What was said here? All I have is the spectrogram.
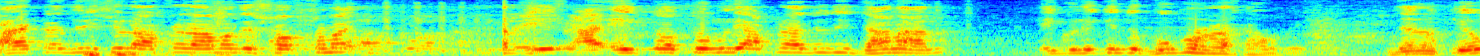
আর একটা জিনিস হলো আপনারা আমাদের সবসময় এই তথ্যগুলি আপনারা যদি জানান, এগুলি কিন্তু গোপন রাখা হবে। যেন কেউ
